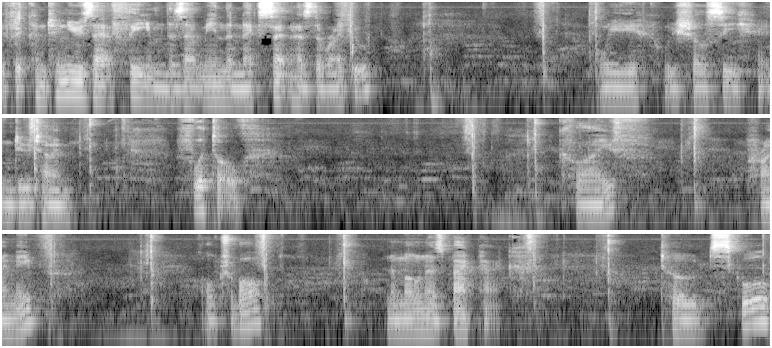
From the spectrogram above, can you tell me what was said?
if it continues that theme, does that mean the next set has the Raikou? We we shall see in due time. Flittle. Clive. Primeape. Ultra Ball. Nemona's Backpack. Toedscool,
